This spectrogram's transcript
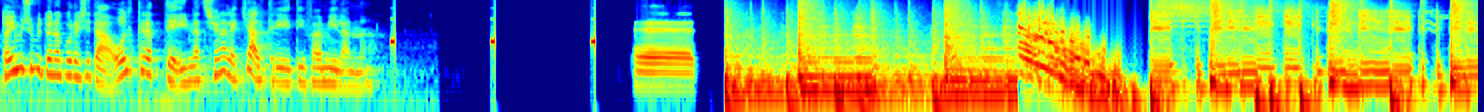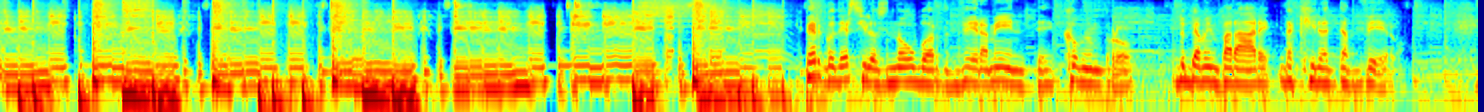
Toglimi subito una curiosità, oltre a te in nazionale chi altri tifa Milan? Eh... Per godersi lo snowboard veramente come un pro, dobbiamo imparare da chi lo è davvero.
